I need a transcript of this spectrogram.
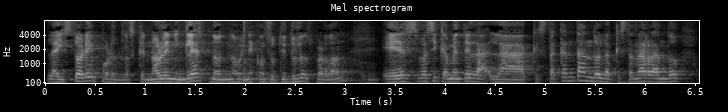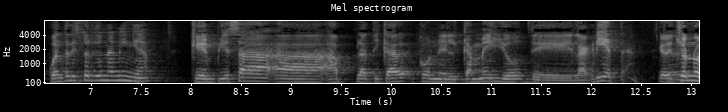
La historia, por los que no hablen inglés, no, no viene con subtítulos, perdón, es básicamente la, la que está cantando, la que está narrando, cuenta la historia de una niña que empieza a, a platicar con el camello de la grieta. Que de hecho no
